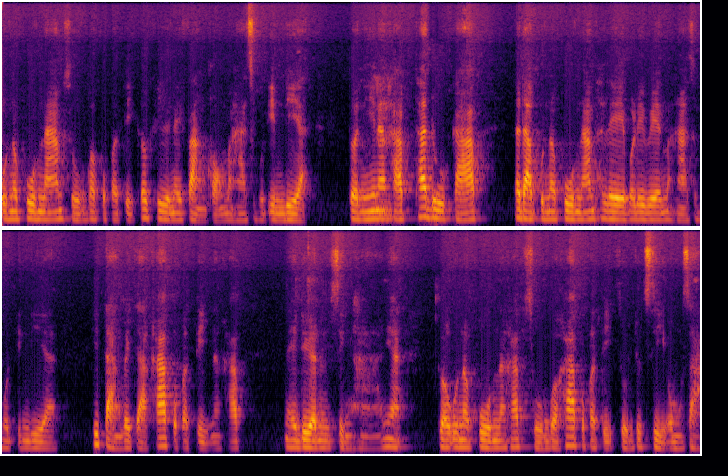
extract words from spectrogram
อุณหภูมิน้ำสูงกว่าปกติก็คือในฝั่งของมหาสมุทรอินเดีย ตัวนี้นะครับถ้าดูกราฟระดับอุณหภูมิน้ำทะเลบริเวณมหาสมุทรอินเดีย ที่ต่างไปจากค่าปกตินะครับในเดือนสิงหาเนี่ยตัวอุณหภูมินะครับสูงกว่าค่าปกติ 0.4 องศา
